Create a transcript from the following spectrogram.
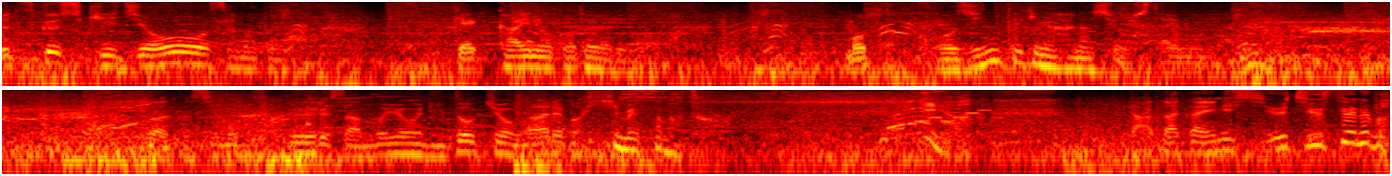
い美しき女王様とは結界のことよりももっと個人的な話をしたいもんだね。私もククールさんのように度胸があれば姫様と。いや戦いに集中せねば。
